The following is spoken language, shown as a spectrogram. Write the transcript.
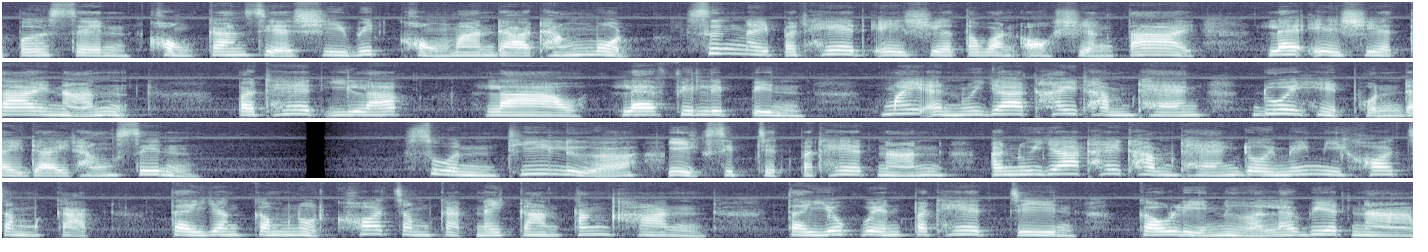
13%ของการเสียชีวิตของมารดาทั้งหมด ซึ่งในประเทศเอเชียตะวันออกเฉียงใต้ และเอเชียใต้นั้น ประเทศอิรัก ลาว และฟิลิปปินส์ ไม่อนุญาตให้ทำแท้งด้วยเหตุผลใด ๆ ทั้งสิ้น ส่วนที่เหลืออีก 17 ประเทศนั้น อนุญาตให้ทำแท้งโดยไม่มีข้อจำกัด แต่ยังกำหนดข้อจำกัดในการตั้งครรภ์แต่ยกเว้นประเทศจีน เกาหลีเหนือและเวียดนาม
